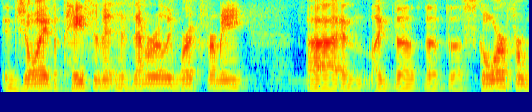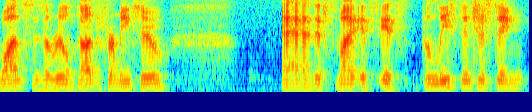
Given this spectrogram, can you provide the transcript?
enjoy. The pace of it has never really worked for me, uh, and like the, the the score for once is a real dud for me too. And it's my it's it's the least interesting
